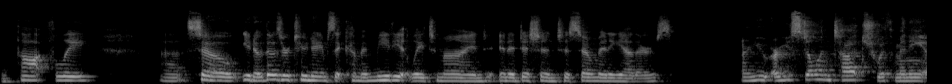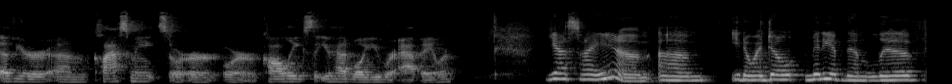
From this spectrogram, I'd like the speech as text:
and thoughtfully. Uh, so, you know, those are two names that come immediately to mind, in addition to so many others. Are you are you still in touch with many of your um, classmates or, or, or colleagues that you had while you were at Baylor? Yes, I am. Um, you know, I don't, many of them live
